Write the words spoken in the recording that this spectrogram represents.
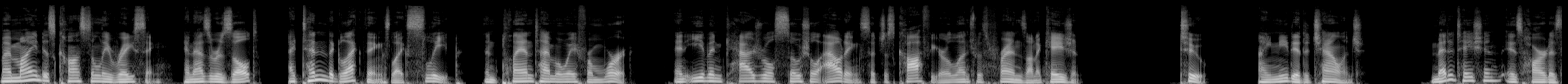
My mind is constantly racing, and as a result, I tend to neglect things like sleep and plan time away from work, and even casual social outings such as coffee or lunch with friends on occasion. Two, I needed a challenge. Meditation is hard as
